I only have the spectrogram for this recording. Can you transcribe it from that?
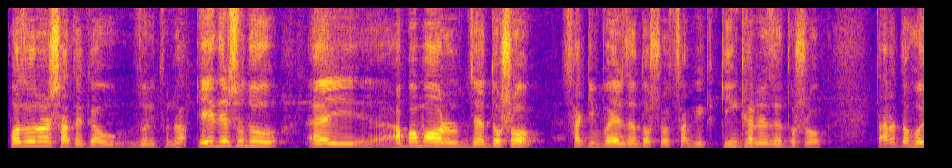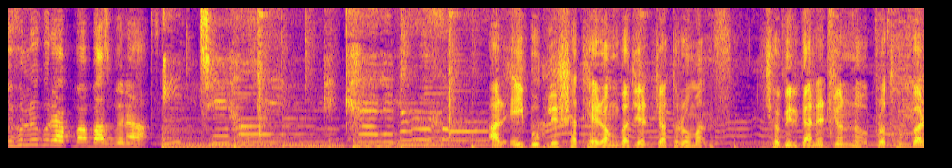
প্রযোজনার সাথে কেউ জড়িত না। এই যে শুধু এই আপামর যে দর্শক সাকিব ভাইয়ের যে দর্শক সাকিব কিং খানের যে দর্শক তারা তো হই হুল্লোড় করে আপ- বাঁচবে না। আর এই বুবলির সাথে রংবাজের যত রোমান্স ছবির গানের জন্য প্রথমবার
